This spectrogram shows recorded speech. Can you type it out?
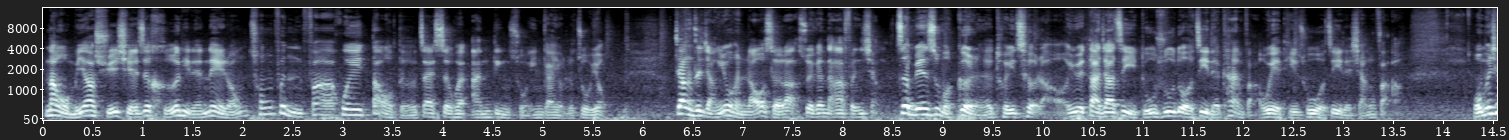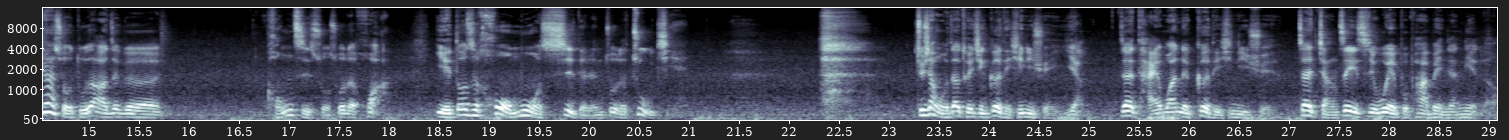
那我们要学起来是合理的内容，充分发挥道德在社会安定所应该有的作用。这样子讲又很饶舌了，所以跟大家分享，这边是我个人的推测了哦，因为大家自己读书都有自己的看法，我也提出我自己的想法。我们现在所读到的这个孔子所说的话，也都是后末世的人做的注解。就像我在推行个体心理学一样，在台湾的个体心理学，在讲这一次，我也不怕被人家念了哦。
